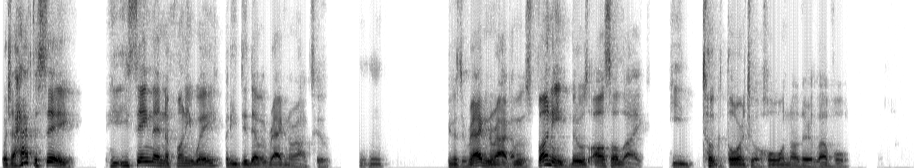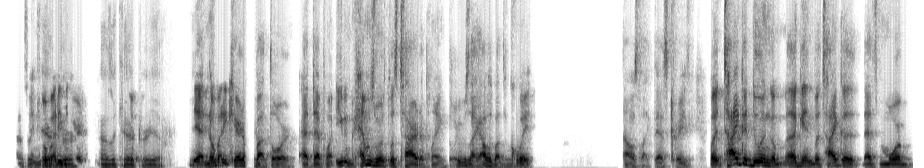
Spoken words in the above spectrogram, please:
Which I have to say, he, he's saying that in a funny way, but he did that with Ragnarok too. Because the Ragnarok, I mean, it was funny, but it was also like he took Thor to a whole nother level. As a And nobody character, cared. as a character, yeah. Yeah, nobody cared about Thor at that point. Even Hemsworth was tired of playing Thor. He was like, I was about to Mhm. quit. I was like, that's crazy. But Taika doing a, again, but Taika, that's more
